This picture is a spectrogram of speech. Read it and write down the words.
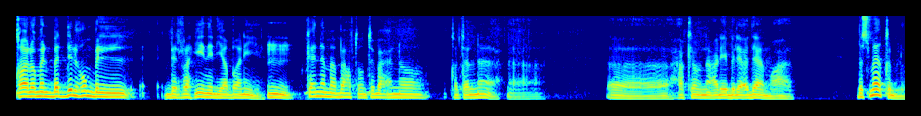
قالوا بنبدلهم بال بالرهينه اليابانيه امم كأنما بعطوا انطباع أنه قتلناه إحنا. آه، حكمنا عليه بالإعدام وعاد. بس ما قبلوا.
